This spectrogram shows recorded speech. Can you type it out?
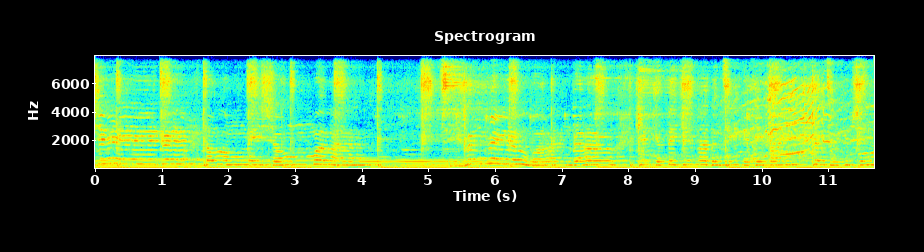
ชิดเรื่อต้องไม่ชมว่าที่มันไม่ระหว่างเรา คิดกับไปคิดมาบางทีก็ไปฝันเรื่องเธอกับฉัน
